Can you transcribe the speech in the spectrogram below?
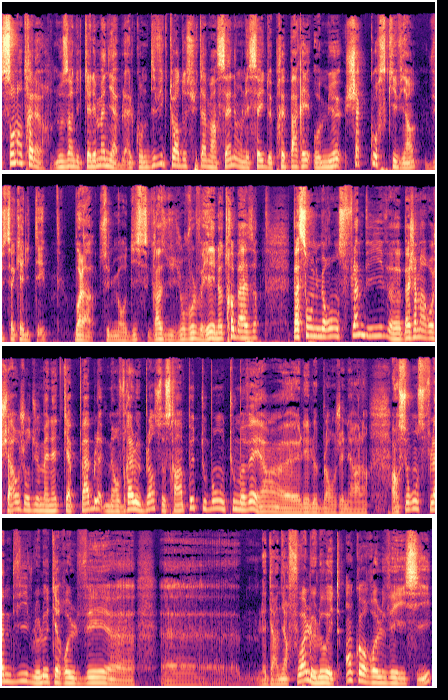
son entraîneur nous indique qu'elle est maniable. Elle compte 10 victoires de suite à Vincennes. On essaye de préparer au mieux chaque course qui vient, vu sa qualité. Voilà, c'est le numéro 10, grâce du Dijon, vous le voyez, notre base. Passons au numéro 11, Flamme Vive, euh, Benjamin Rochard, aujourd'hui aux manettes capable, mais en vrai, le blanc, ce sera un peu tout bon ou tout mauvais, hein, euh, les le blanc en général. Hein. Alors sur 11, Flamme Vive, le lot est relevé la dernière fois. Le lot est encore relevé ici.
